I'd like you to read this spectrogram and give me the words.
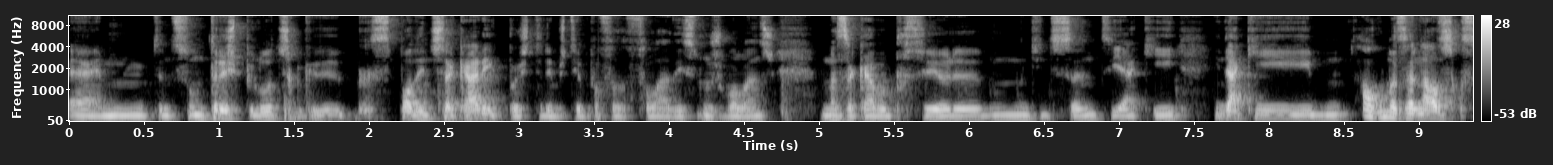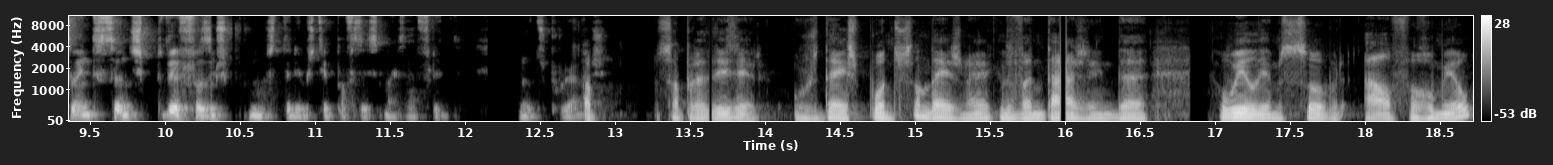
Um, portanto, são três pilotos que, que, se podem destacar, e depois teremos tempo para falar disso nos balanços, mas acaba por ser eh, muito interessante, e há aqui, ainda há aqui algumas análises que são interessantes de poder fazer, mas teremos tempo para fazer isso mais à frente noutros programas. Só, só, para dizer, os 10 pontos são 10, não é? De vantagem da Williams sobre a Alfa Romeo,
